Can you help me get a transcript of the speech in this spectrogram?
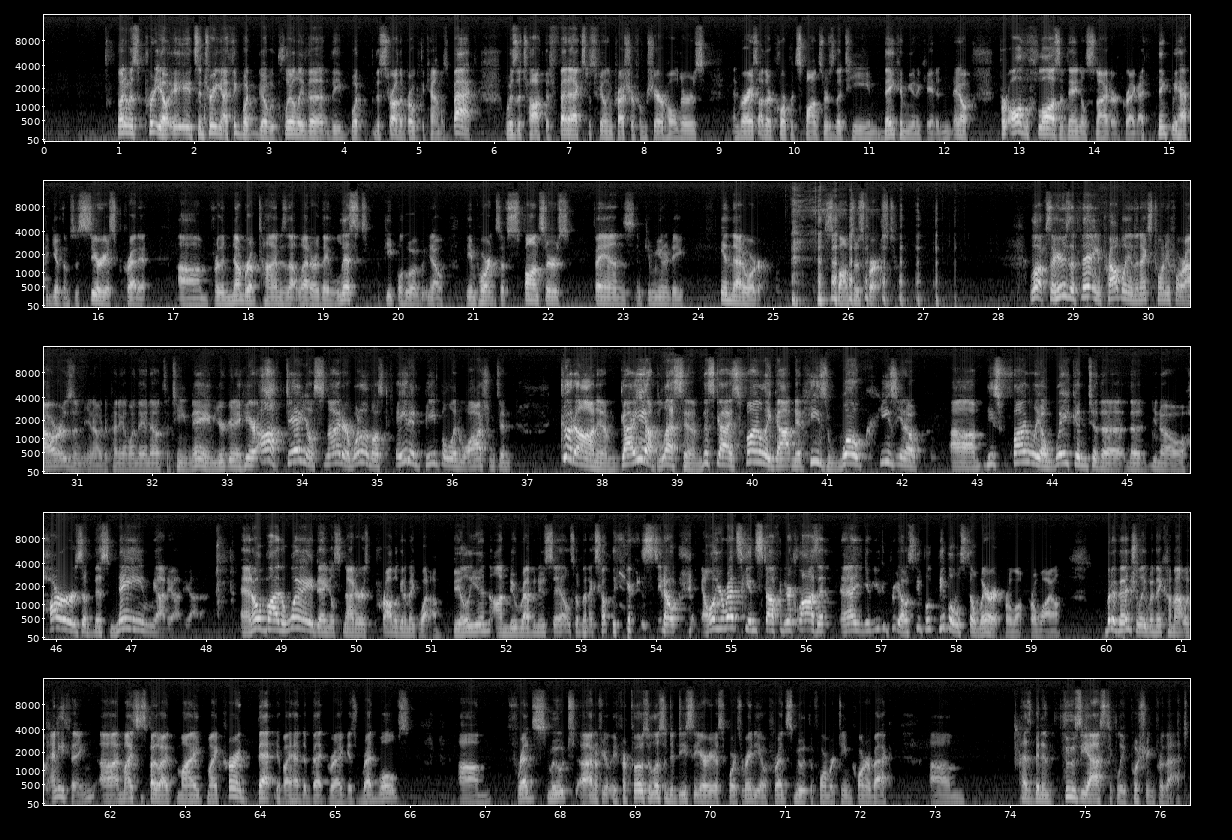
but it was pretty. You know, it's intriguing. I think what you know, clearly the the what the straw that broke the camel's back was the talk that FedEx was feeling pressure from shareholders and various other corporate sponsors of the team, they communicated. And, you know, for all the flaws of Daniel Snyder, Greg, I think we have to give them some serious credit um, for the number of times in that letter they list people who have, you know, the importance of sponsors, fans, and community in that order. sponsors first. Look, so here's the thing. Probably in the next 24 hours, and you know, depending on when they announce the team name, you're going to hear, "Ah, oh, Daniel Snyder, one of the most hated people in Washington, good on him. Gaia bless him. This guy's finally gotten it. He's woke. He's, you know, um, he's finally awakened to the the you know horrors of this name, yada yada yada. And oh, by the way, Daniel Snyder is probably going to make what a billion on new revenue sales over the next couple of years. You know, all your Redskin stuff in your closet, uh, you, you, can, you know, people, people will still wear it for a long, for a while. But eventually, when they come out with anything, uh, and my, by the way, my my current bet, if I had to bet, Greg, is Red Wolves. Um, Fred Smoot. Uh, I don't know if you for those who listen to DC area sports radio, Fred Smoot, the former team cornerback, um, has been enthusiastically pushing for that.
